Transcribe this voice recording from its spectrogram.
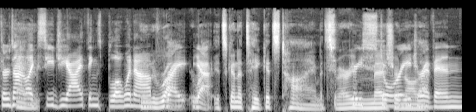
There's not And- like CGI things blowing up, right? Yeah. It's going to take its time. It's, very, very all that. story-driven.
